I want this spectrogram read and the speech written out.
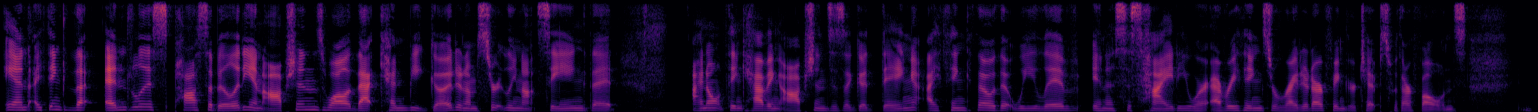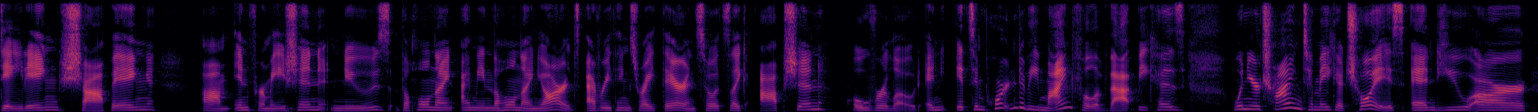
And I think the endless possibility and options, while that can be good, and I'm certainly not saying that I don't think having options is a good thing. I think, though, that we live in a society where everything's right at our fingertips with our phones dating, shopping, um, information, news, the whole nine. I mean, the whole nine yards. Everything's right there. And so it's like option overload. And it's important to be mindful of that because when you're trying to make a choice and you are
